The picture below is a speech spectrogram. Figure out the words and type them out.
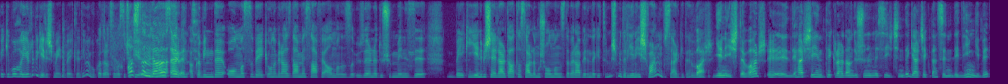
Peki bu hayırlı bir gelişmeydi belki de değil mi bu kadar atılması? Çünkü Aslında, hemen serginin evet. akabinde olması belki ona biraz daha mesafe almanızı, üzerine düşünmenizi, belki yeni bir şeyler daha tasarlamış olmanızı da beraberinde getirmiş midir? Yeni iş var mı bu sergide? Var, yeni işte var. Ee, her şeyin tekrardan düşünülmesi için de gerçekten senin dediğin gibi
